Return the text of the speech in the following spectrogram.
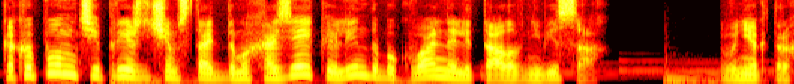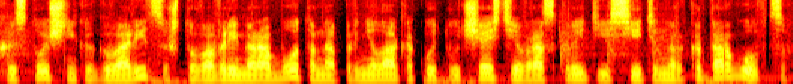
Как вы помните, прежде чем стать домохозяйкой, Линда буквально летала в небесах. В некоторых источниках говорится, что во время работы она приняла какое-то участие в раскрытии сети наркоторговцев,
